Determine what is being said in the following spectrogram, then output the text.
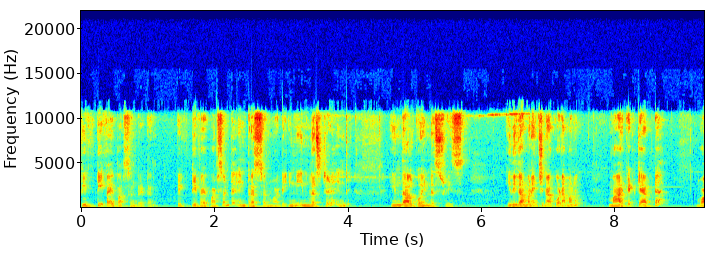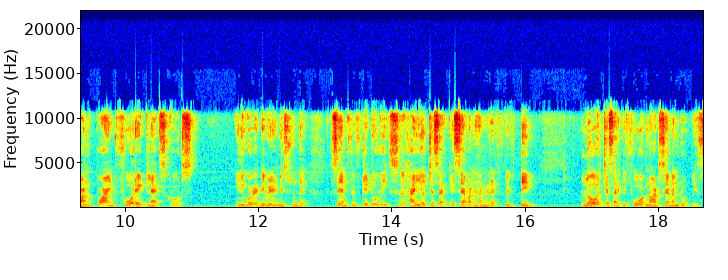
fifty five percent return fifty five percent interest అనమాట in invested in Hindalco industries ఇది గమనించినా కూడా మనం market capital one point four eight lakhs crores ఇది కూడా డివిడెండ్ ఇస్తుంది. Same fifty two weeks high వచ్చేసరికి సెవెన్ హండ్రెడ్ ఫిఫ్టీన్లో వచ్చేసరికి four naught seven rupees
